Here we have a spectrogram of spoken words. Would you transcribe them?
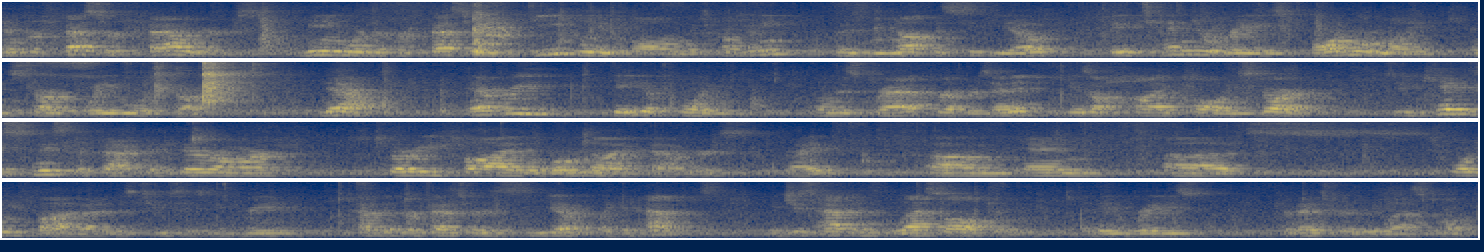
And professor founders, meaning where the professor is deeply involved in the company, but is not the CEO, they tend to raise far more money and start way more startups. Now, every data point on this graph represented is a high quality startup. So you can't dismiss the fact that there are 35 alumni founders, right? Um, and uh, 25 out of this 263 have the professor as CEO, like it happens. It just happens less often, and they raise commensurately less money.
